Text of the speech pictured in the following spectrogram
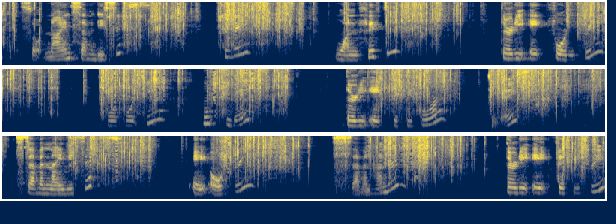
Okay, so 976, two base, 150, 3843, 414, oh, two base, 3854, two base, 796, 803, 700, 3853,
